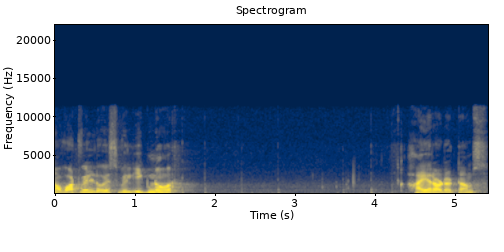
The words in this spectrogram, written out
Now what we will do is we will ignore higher order terms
